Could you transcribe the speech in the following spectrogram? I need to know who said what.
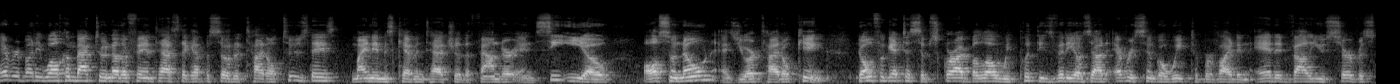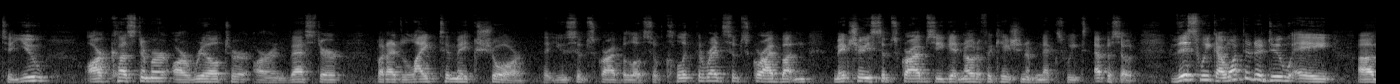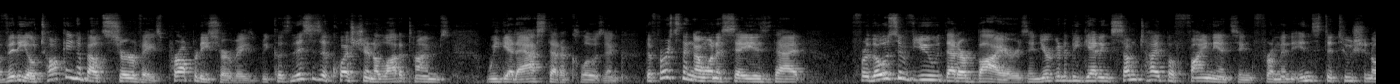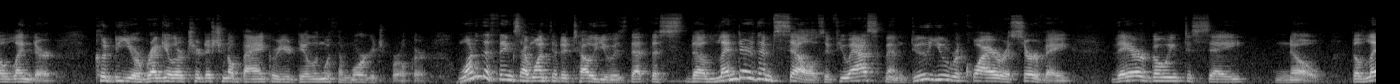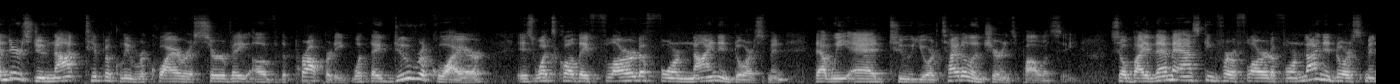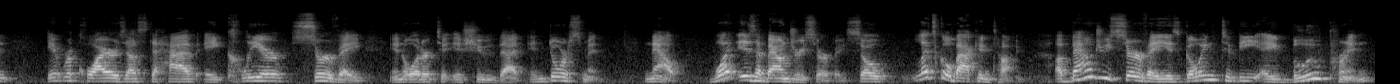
Speaker 1: Hey everybody, welcome back to another fantastic episode of Title Tuesdays. My name is Kevin Thatcher, the founder and CEO, also known as your Title King. Don't forget to subscribe below. We put these videos out every single week to provide an added value service to you, our customer, our realtor, our investor, but I'd like to make sure that you subscribe below. So click the red subscribe button. Make sure you subscribe so you get notification of next week's episode. This week I wanted to do a video talking about surveys, property surveys, because this is a question a lot of times we get asked at a closing. The first thing I want to say is that for those of you that are buyers and you're going to be getting some type of financing from an institutional lender, could be your regular traditional bank or you're dealing with a mortgage broker. One of the things I wanted to tell you is that the, the lender themselves, if you ask them, do you require a survey, they are going to say no. The lenders do not typically require a survey of the property. What they do require is what's called a Florida Form 9 endorsement that we add to your title insurance policy. So by them asking for a Florida Form 9 endorsement, it requires us to have a clear survey in order to issue that endorsement. Now, what is a boundary survey? So let's go back in time. A boundary survey is going to be a blueprint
